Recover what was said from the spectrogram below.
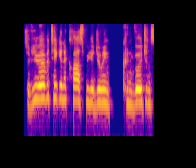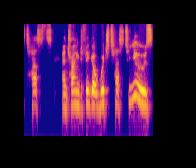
So if you've ever taken a class where you're doing convergence tests and trying to figure out which test to use,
